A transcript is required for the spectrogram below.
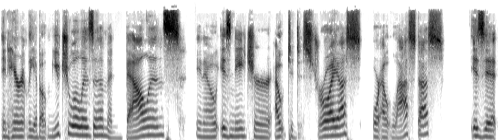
inherently about mutualism and balance? You know, is nature out to destroy us or outlast us? Is it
